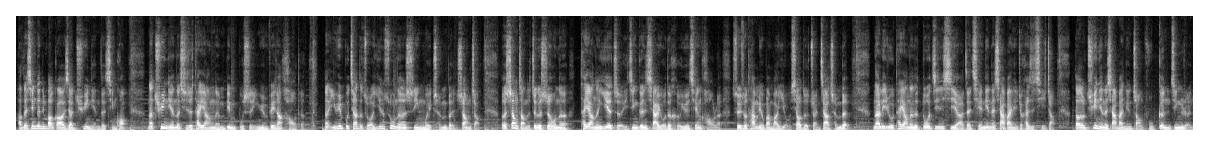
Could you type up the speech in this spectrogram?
好的，先跟您报告一下去年的情况。那去年呢，其实太阳能并不是营运非常好的。那营运不佳的主要因素呢，是因为成本上涨。而上涨的这个时候呢，太阳能业者已经跟下游的合约签好了，所以说它没有办法有效的转嫁成本。那例如太阳能的多晶系啊，在前年的下半年就开始起涨，到了去年的下半年涨幅更惊人。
